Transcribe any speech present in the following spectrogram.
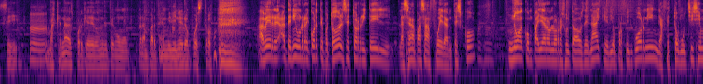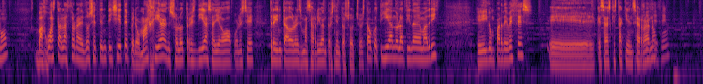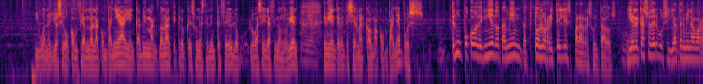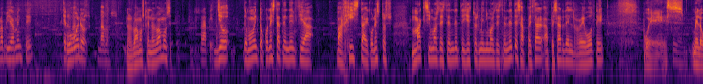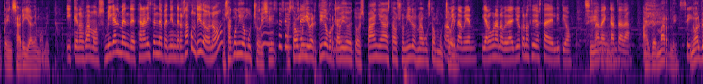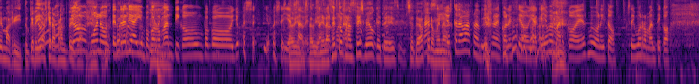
Sí, Mm. más que nada es porque donde tengo gran parte de mi dinero puesto. A ver, ha tenido un recorte por todo el sector retail. La semana pasada fue dantesco. No acompañaron los resultados de Nike, que dio profit warning, le afectó muchísimo. Bajó hasta la zona de 2,77, pero magia, en solo tres días ha llegado a ponerse 30 dólares más arriba en 308. He estado cotilleando la tienda de Madrid, he ido un par de veces, eh, que sabes que está aquí en Serrano. Sí, sí, sí. Y bueno, yo sigo confiando en la compañía y en Calvin McDonald, que creo que es un excelente CEO y lo, lo va a seguir haciendo muy bien. Muy bien. Evidentemente, si el mercado no acompaña, pues tengo un poco de miedo también de todos los retailers para resultados. Y en el caso de Airbus, y ya terminamos rápidamente, Que nos bueno, vamos. Vamos, nos vamos que nos vamos. rápido. Yo, de momento, con esta tendencia bajista con estos máximos descendentes y estos mínimos descendentes, a pesar, a pesar del rebote, pues me lo pensaría de momento. Y que nos vamos. Miguel Méndez, analista independiente, nos ha cundido, ¿no? Nos ha cundido mucho, sí. ha estado muy divertido porque ha habido de toda España, Estados Unidos, me ha gustado mucho. A mí también. Y alguna novedad. Yo he conocido esta de litio. Sí. Nada, encantada. Albemarle, no Albemarle. Tú creías que era francesa. Yo, bueno, tendré el día ahí un poco romántico, un poco, yo qué sé, yo qué sé, ya está bien, sabes. Está bien, el acento francés veo que te, se te da ah, fenomenal. Sí, yo es que daba francés en el colegio y aquello me marcó, ¿eh? es muy bonito, soy muy romántico.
